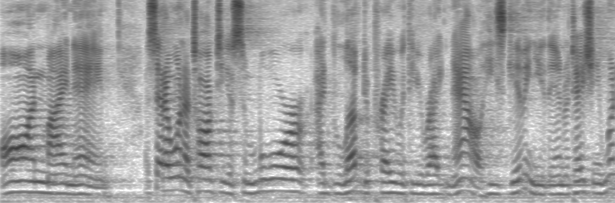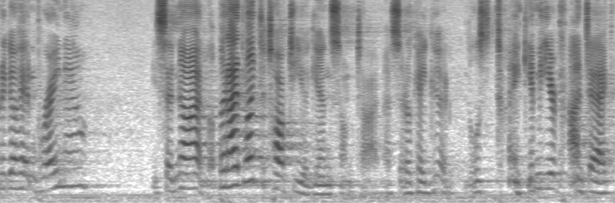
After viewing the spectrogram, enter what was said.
on my name. I said, I want to talk to you some more. I'd love to pray with you right now. He's giving you the invitation. You want to go ahead and pray now? He said, No, but I'd like to talk to you again sometime. I said, Okay, good. Let's, give me your contact.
